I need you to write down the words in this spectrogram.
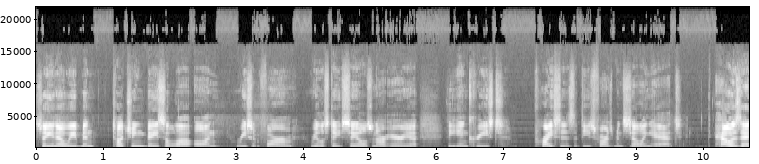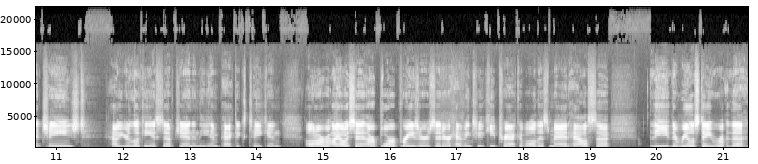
So, you know, we've been touching base a lot on recent farm real estate sales in our area, the increased prices that these farms have been selling at. How has that changed how you're looking at stuff, Jen, and the impact it's taken on our, I always say, our poor appraisers that are having to keep track of all this madhouse. Uh, the the real estate the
